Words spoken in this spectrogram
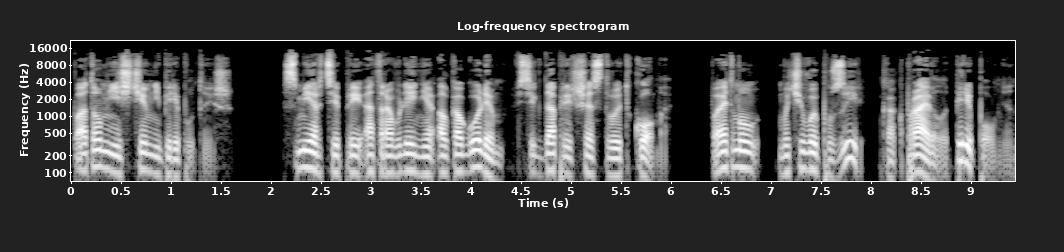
потом ни с чем не перепутаешь. Смерти при отравлении алкоголем всегда предшествует кома, поэтому мочевой пузырь, как правило, переполнен,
